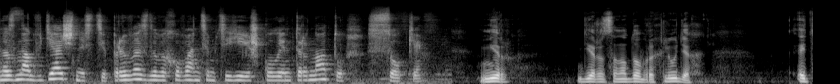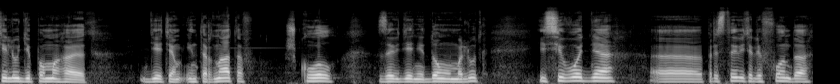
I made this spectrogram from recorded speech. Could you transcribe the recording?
на знак вдячності привезли вихованцям цієї школи інтернату соки. Мир держится на добрых людях. Эти люди помогают детям интернатов, школ, заведений Дома малюток. И сегодня э, представители Фонда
